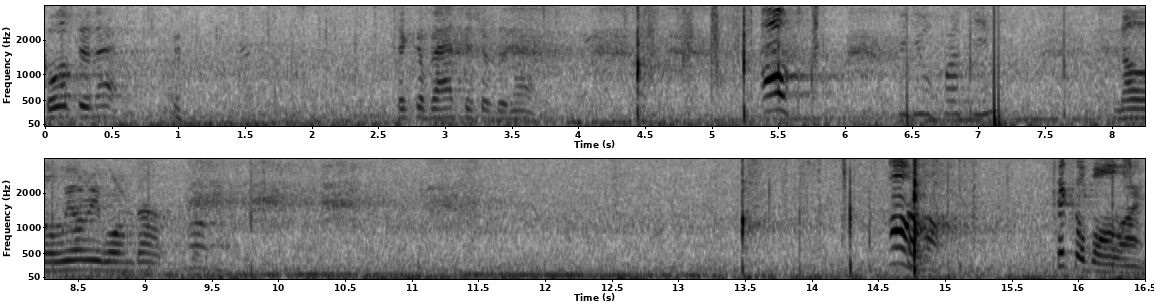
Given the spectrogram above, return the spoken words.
Go up the net. Take advantage of the net. Out! Did you first in? No, we already warmed up. Out! Pickleball line.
